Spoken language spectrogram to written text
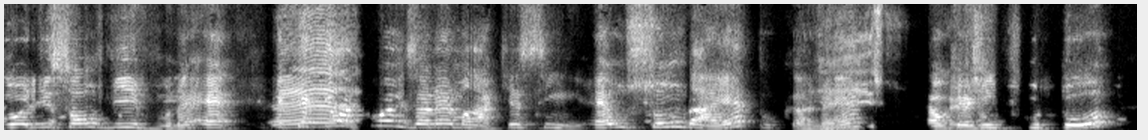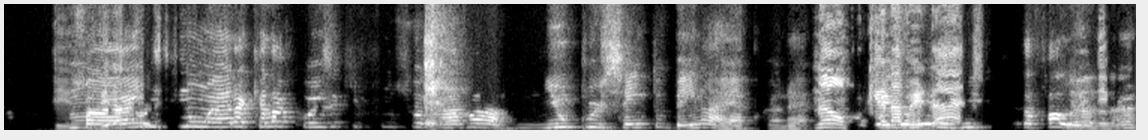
Por isso ao vivo, né? É, é, é. aquela coisa, né, Mac? Assim, é o som da época, né? Isso, é o que a gente escutou, isso, mas não era aquela coisa que funcionava mil por cento bem na época, né? Não, porque na verdade. Você tá falando, ele né?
